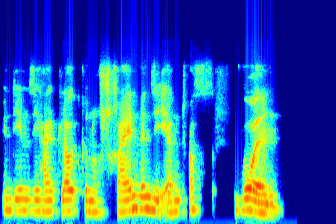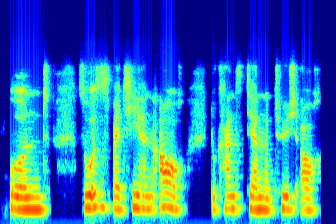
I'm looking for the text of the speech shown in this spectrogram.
indem sie halt laut genug schreien, wenn sie irgendwas wollen. Und so ist es bei Tieren auch. Du kannst ja natürlich auch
